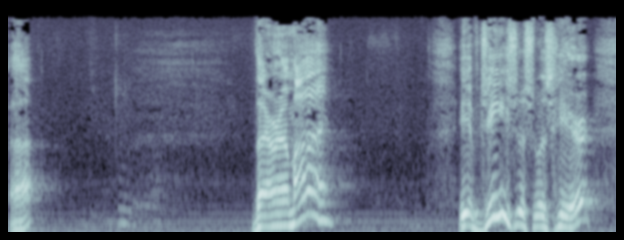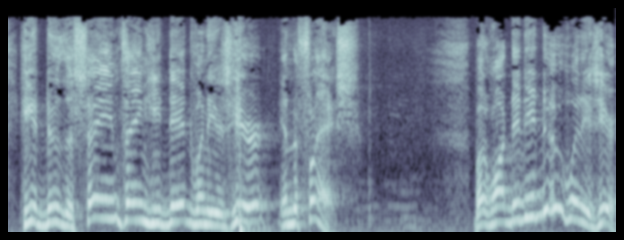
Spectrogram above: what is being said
Huh? There am I. If Jesus was here, he'd do the same thing he did when he was here in the flesh. But what did he do when he was here?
